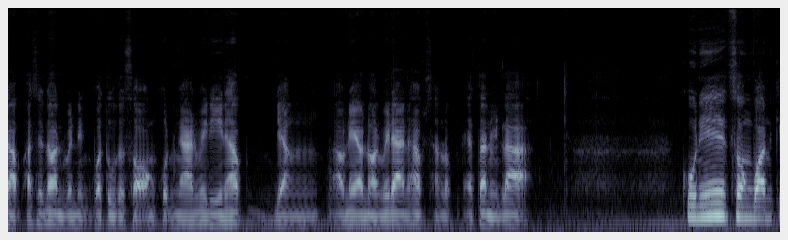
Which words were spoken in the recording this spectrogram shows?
กับอาร์เซนอลไป1ประตูต่อ2ผลงานไม่ดีนะครับ ยังเอาแน่นอนไม่ได้นะครับสำหรับแอตตันวินล่าคู่นี้ทรงบอลเก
